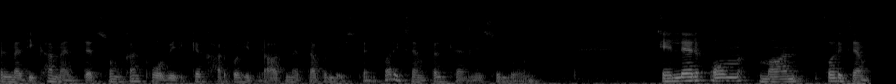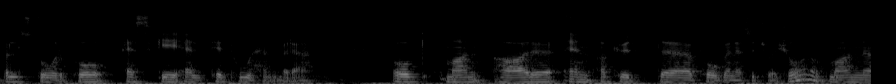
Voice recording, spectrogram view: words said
medikamenter som kan påvirke karbohydratmetabolismen, f.eks. prednisolon. Eller om man f.eks. står på SGLT2-hemmere, og man har en akutt uh, pågående situasjon, og man uh,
